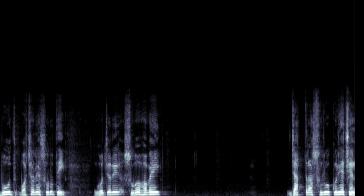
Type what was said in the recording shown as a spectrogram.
বুধ বছরের শুরুতেই গোচরে শুভভাবেই যাত্রা শুরু করিয়াছেন।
